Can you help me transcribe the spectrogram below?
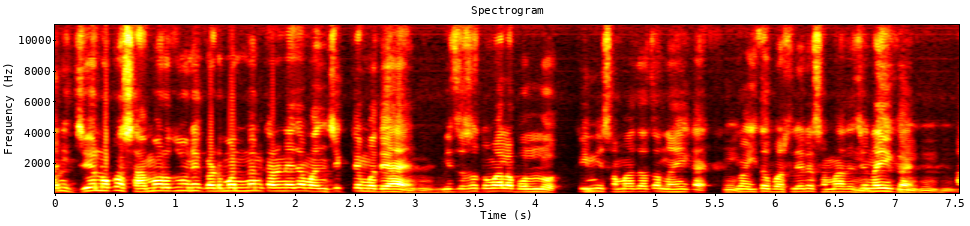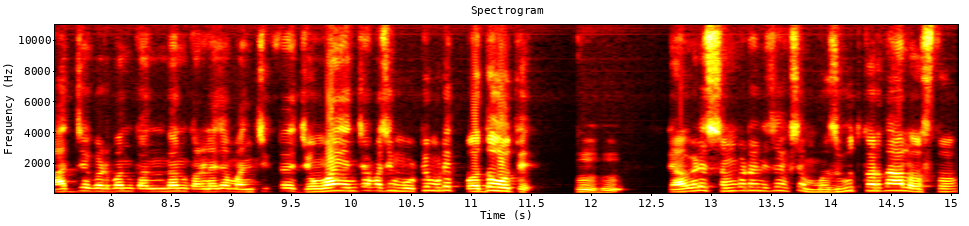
आणि जे लोक सामोरं जाऊन हे गडबंधन करण्याच्या मानसिकतेमध्ये आहे. मी जसं तुम्हाला बोललो की मी समाजाचा नाही काय किंवा इथं बसलेले समाजाचे नाही काय. आज जे गडबंधन करण्याच्या मानसिकता जेव्हा यांच्यापाशी मोठे मोठे पद होते त्यावेळेस संघटनेच्या मजबूत करता आलं असतं.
